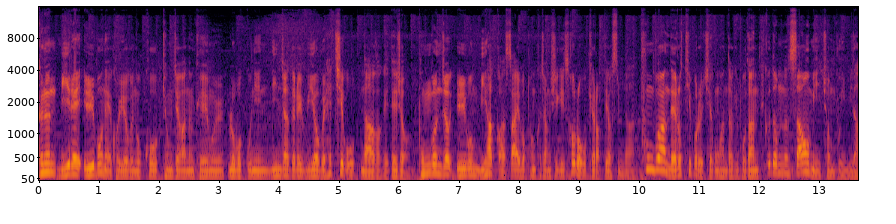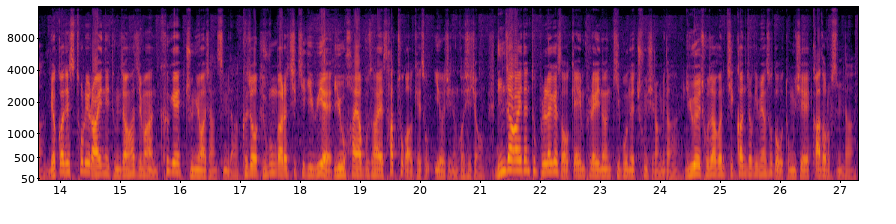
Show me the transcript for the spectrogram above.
그는 미래 일본의 권력을 놓고 경쟁하는 괴물 로봇군인 닌자들의 위협을 해치고 나아가게 되죠. 봉건적 일본 미학과 사이버펑크 장식이 서로 결합되었습니다. 풍부한 내러티브를 제공한다기보단 끝없는 싸움이 전부입니다. 몇 가지 스토리 라인이 등장하지만 크게 중요하지 않습니다. 그저 누군가를 지키기 위해 유 하야부사의 사투가 계속 이어지는 것이죠. 닌자 가이덴 2 블랙에서 게임 플레이는 기본에 충실합니다. 류의 조작은 직관적이면서도 동시에 까다롭습니다.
